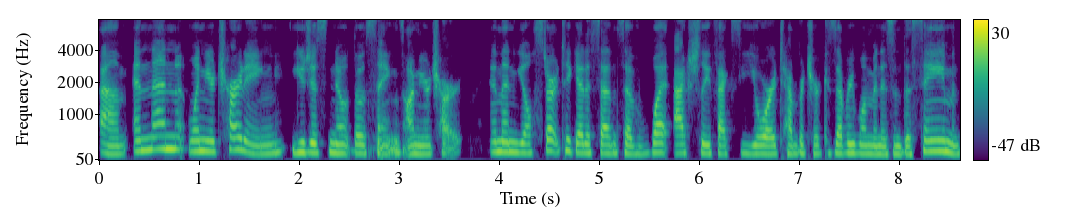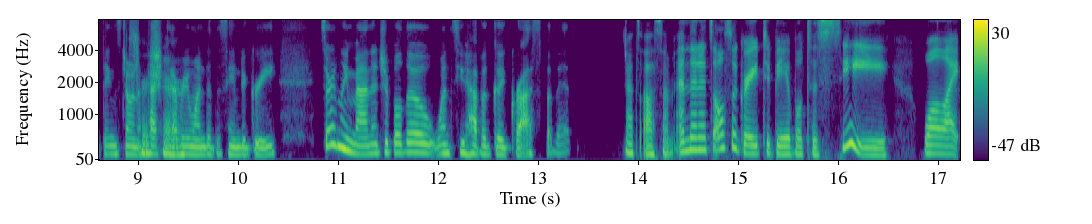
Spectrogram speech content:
um, and then when you're charting you just note those things on your chart and then you'll start to get a sense of what actually affects your temperature because every woman isn't the same and things don't For affect sure. everyone to the same degree it's certainly manageable though once you have a good grasp of it That's awesome. And then it's also great to be able to see, well, I,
